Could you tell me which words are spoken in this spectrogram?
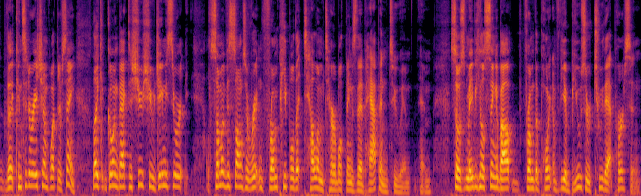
the consideration of what they're saying. Like going back to Xiu Xiu, Jamie Stewart, some of his songs are written from people that tell him terrible things that have happened to him. Him, so maybe he'll sing about from the point of the abuser to that person,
